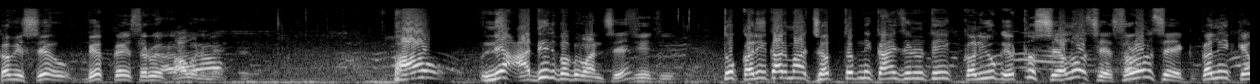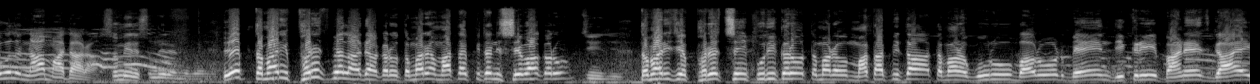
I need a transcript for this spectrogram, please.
કવિ સેવ બેક કહે સર્વે ભાવન મેં ભાવ ને આધીન ભગવાન છે. જી જી. તો કલિકાળમાં જપ તપની કાંઈ જરૂર નથી. કલિયુગ એટલો સહેલો છે સરળ છે કલી કેવલ નામ આધારા. સુમીરે સુમીરે એક તમારી ફરજ પહેલા અદા કરો. તમારા માતા પિતાની સેવા કરો. જી જી. તમારી જે ફરજ છે એ પૂરી કરો. તમારા માતા પિતા તમારા ગુરુ બારોડ બેન દીકરી ભાણેજ ગાય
